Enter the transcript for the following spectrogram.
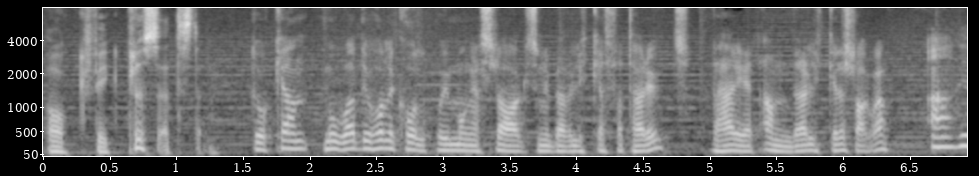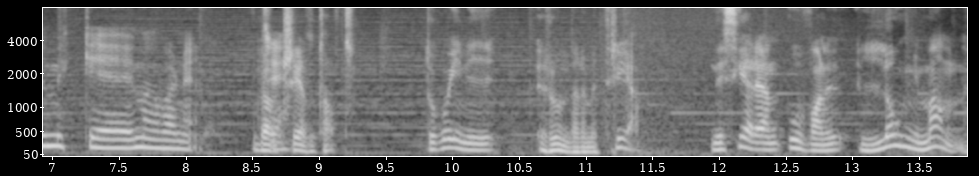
Och fick plus ett istället. Då kan Moa, du håller koll på hur många slag som du behöver lyckas för att ta dig ut. Det här är ett andra lyckade slag, va? ja, hur mycket, hur många var det nu? Du behöver Tre. tre totalt. Då går vi in i runda nummer tre. Ni ser en ovanligt lång man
